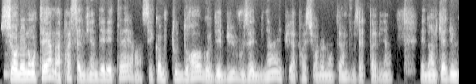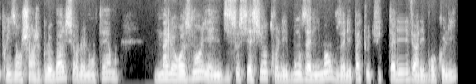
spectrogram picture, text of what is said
Sur le long terme, après, ça devient délétère. C'est comme toute drogue. Au début, vous êtes bien, et puis après, sur le long terme, vous n'êtes pas bien. Et dans le cas d'une prise en charge globale sur le long terme, malheureusement, il y a une dissociation entre les bons aliments. Vous n'allez pas tout de suite aller vers les brocolis,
